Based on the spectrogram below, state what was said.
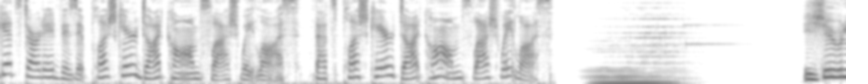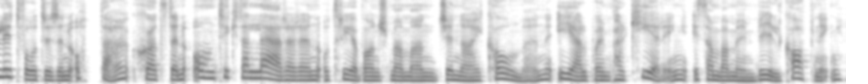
get started, visit plushcare.com slash weight loss. That's plushcare.com slash weight loss. I juli 2008 sköts den omtyckta läraren och trebarnsmamman Jenai Coleman ihjäl på en parkering i samband med en bilkapning.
